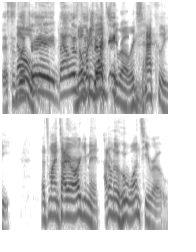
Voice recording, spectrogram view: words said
This is No. the trade. That was Nobody wants. Herro. Exactly. That's my entire argument. I don't know who wants Herro.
